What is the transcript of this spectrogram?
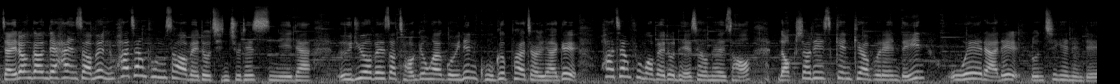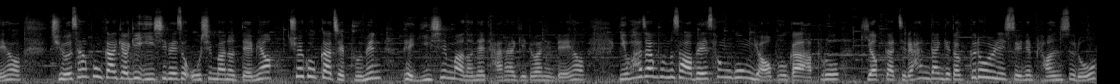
자, 이런 가운데 한섬은 화장품 사업에도 진출했습니다. 의류업에서 적용하고 있는 고급화 전략을 화장품업에도 내세우면서 럭셔리 스킨케어 브랜드인 오에라를 론칭했는데요. 주요 상품 가격이 20에서 50만 원대며 최고가 제품은 120만 원에 달하기도 하는데요. 이 화장품 사업의 성공 여부가 앞으로 기업 가치를 한 단계 더 끌어올릴 수 있는 변수로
